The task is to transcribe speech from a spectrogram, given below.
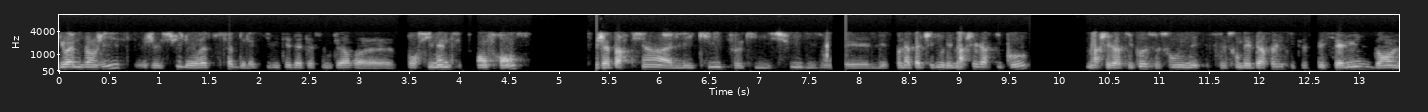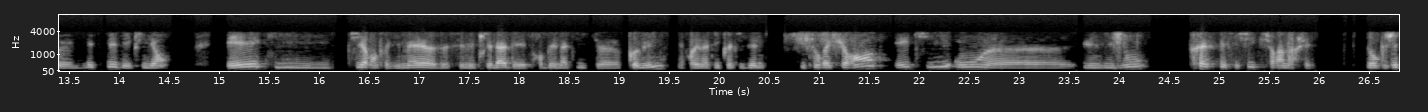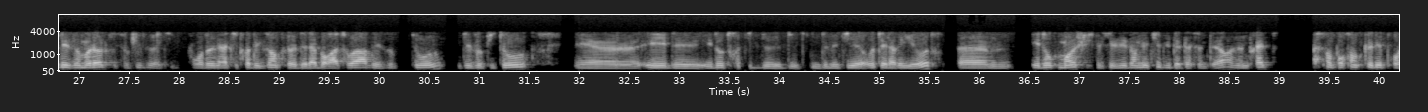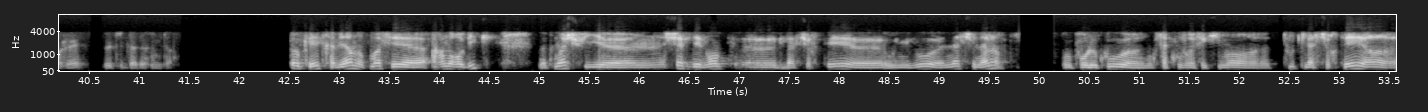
Johan Bangis, je suis le responsable de l'activité data center euh, pour Siemens en France. J'appartiens à l'équipe qui suit, disons, les, les, qu'on appelle chez nous les marchés verticaux. Marchés verticaux, ce sont, ce sont des personnes qui se spécialisent dans le métier des clients et qui tirent, entre guillemets, de ces métiers-là des problématiques euh, communes, des problématiques quotidiennes qui sont récurrentes et qui ont euh, une vision très spécifique sur un marché. Donc j'ai des homologues qui s'occupent, pour donner à titre d'exemple, des laboratoires, des hôpitaux, des hôpitaux et, euh, d'autres types de, métiers, hôtellerie et autres. Euh, et donc moi, je suis spécialisé dans le métier du data center. Je ne traite à 100% que des projets de type data center. Ok, très bien. Donc moi c'est euh, Arnaud Robic. Donc moi je suis euh, chef des ventes euh, de la sûreté au niveau national. Donc pour le coup, donc ça couvre effectivement toute la sûreté, hein,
